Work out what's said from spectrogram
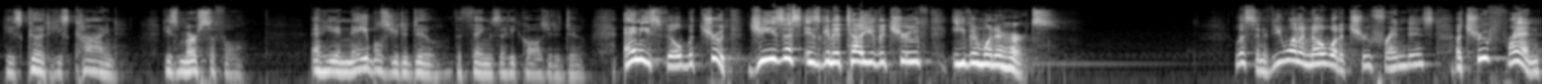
He's good, He's kind, He's merciful, and He enables you to do the things that He calls you to do. And He's filled with truth. Jesus is going to tell you the truth even when it hurts. Listen, if you want to know what a true friend is, a true friend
